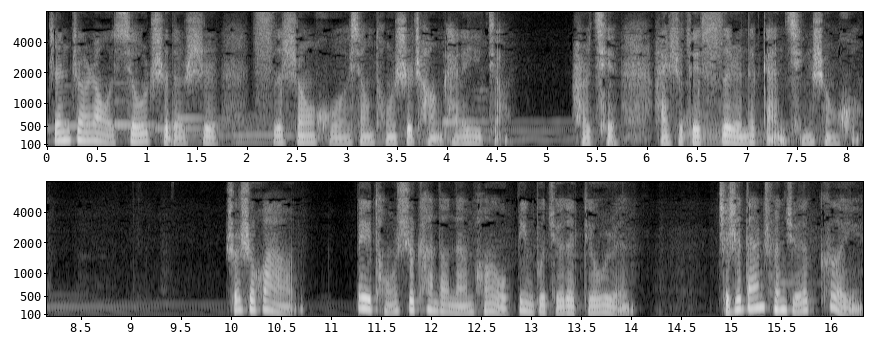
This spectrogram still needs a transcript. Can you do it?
真正让我羞耻的是私生活向同事敞开了一角，而且还是最私人的感情生活。说实话，被同事看到男朋友并不觉得丢人，只是单纯觉得膈应。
